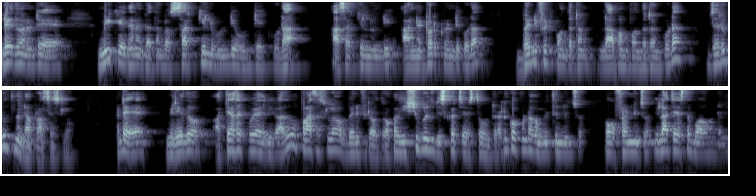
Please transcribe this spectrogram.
లేదు అని అంటే మీకు ఏదైనా గతంలో సర్కిల్ ఉండి ఉంటే కూడా ఆ సర్కిల్ నుండి ఆ నెట్వర్క్ నుండి కూడా బెనిఫిట్ పొందటం లాభం పొందటం కూడా జరుగుతుంది ఆ ప్రాసెస్లో అంటే మీరు ఏదో అత్యాసకపోయేది కాదు ప్రాసెస్లో బెనిఫిట్ అవుతుంది. ఒక ఇష్యూ గురించి డిస్కస్ చేస్తూ ఉంటారు. అనుకోకుండా ఒక మిత్రుడి నుంచో ఒక ఫ్రెండ్ నుంచో ఇలా చేస్తే బాగుంటుంది.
